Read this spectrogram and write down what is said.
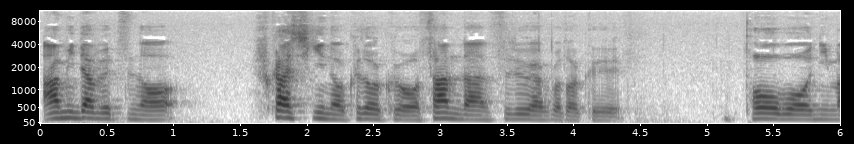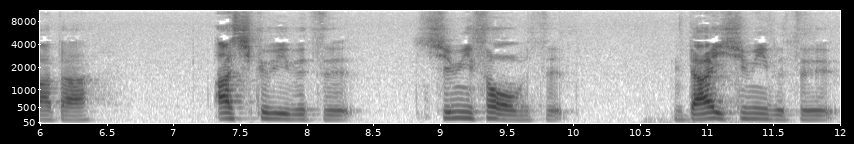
阿弥陀仏の不可思議の功徳を三段するがごとく逃亡にまた足首仏趣味創仏大趣味仏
